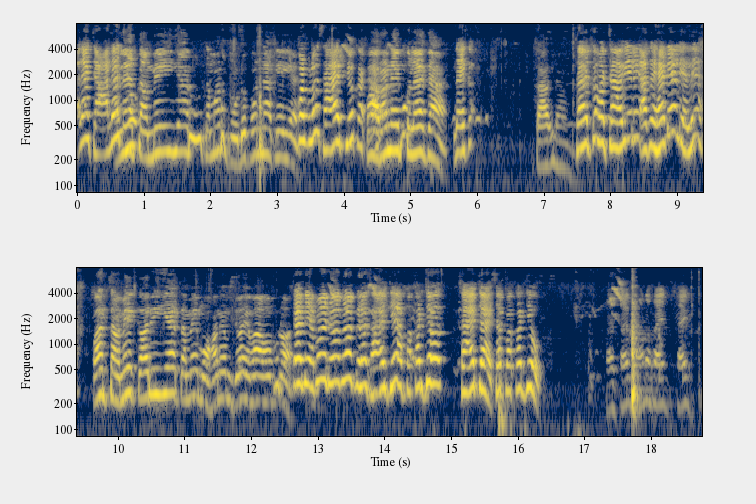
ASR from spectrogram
અલે ચાલે જ. તમે યાર હું તમારો ફોટો ફોન નાખે યાર. પણ બોલો સાહેબ જો કઢાવો. પારો નહીં બોલાય તા. નહીં સાહેબ તો ચાવી લે આ તો હેડે લે લે. પણ તમે કરી યાર તમે મોહન એમ જો એવા હો બોલો. એ મહેમાન નો પેલો પેલા સાહેબ છે પકડજો. સાહેબ જાય સાહેબ પકડજો. સાહેબ સાહેબ સાહેબ જેઠા.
